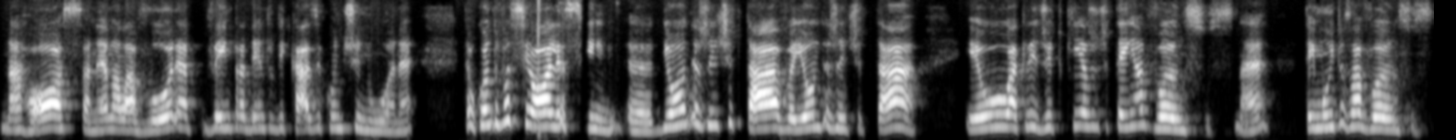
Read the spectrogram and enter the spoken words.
na roça, né, na lavoura, vem para dentro de casa e continua, né? Então, quando você olha assim, eh, de onde a gente estava e onde a gente está, eu acredito que a gente tem avanços, né? Tem muitos avanços.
